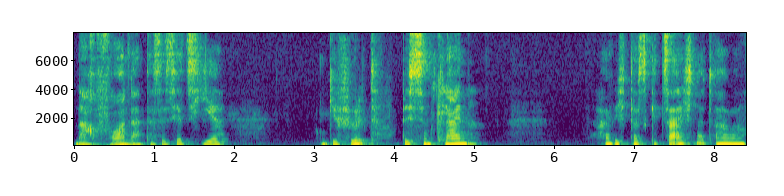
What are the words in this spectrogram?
nach vorne. Das ist jetzt hier gefühlt ein bisschen klein habe ich das gezeichnet, aber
